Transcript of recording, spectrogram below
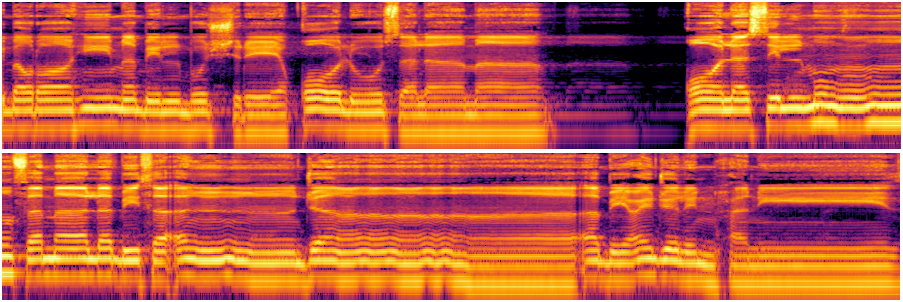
إبراهيم بالبشر قالوا سلاما. قال سلم فما لبث أن جاء بعجل حنيذ.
